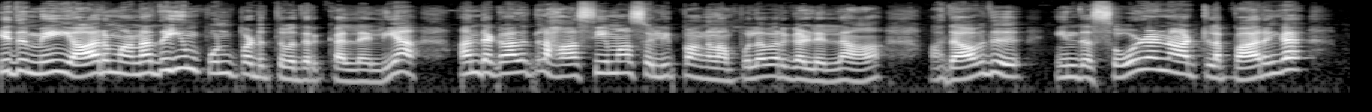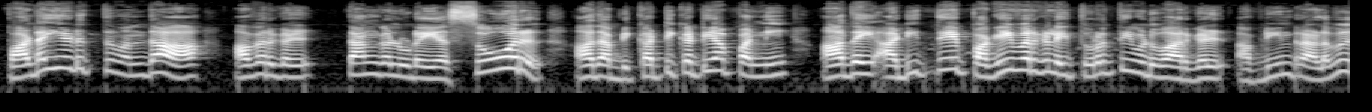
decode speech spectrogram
எதுவுமே யார் மனதையும் புண்படுத்துவதற்கல்ல இல்லையா? அந்த காலத்தில் ஹாஸ்யமாக சொல்லிப்பாங்களாம் புலவர்கள் எல்லாம். அதாவது இந்த சோழ நாட்டில் பாருங்க படையெடுத்து வந்தால் அவர்கள் தங்களுடைய சோறு அதை அப்படி கட்டி கட்டியாக பண்ணி அதை அடித்தே பகைவர்களை துரத்தி விடுவார்கள் அப்படின்ற அளவு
